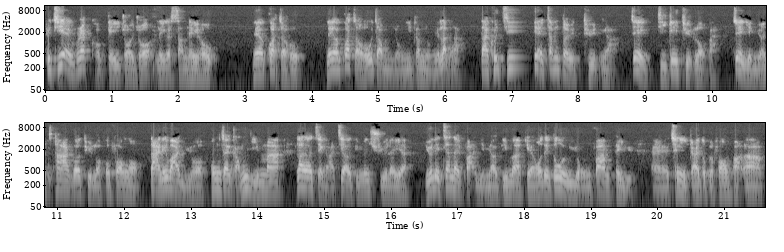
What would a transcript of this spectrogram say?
佢只係 record 記載咗你嘅腎氣好。你個骨就好，你個骨就好就唔容易咁容易甩牙。但係佢只係針對脱牙，即係自己脱落啊，即係營養差嗰個脱落個方案。但係你話如何控制感染啊？甩咗隻牙之後點樣處理啊？如果你真係發炎又點啊？其實我哋都會用翻譬如誒、清熱解毒嘅方法啊。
